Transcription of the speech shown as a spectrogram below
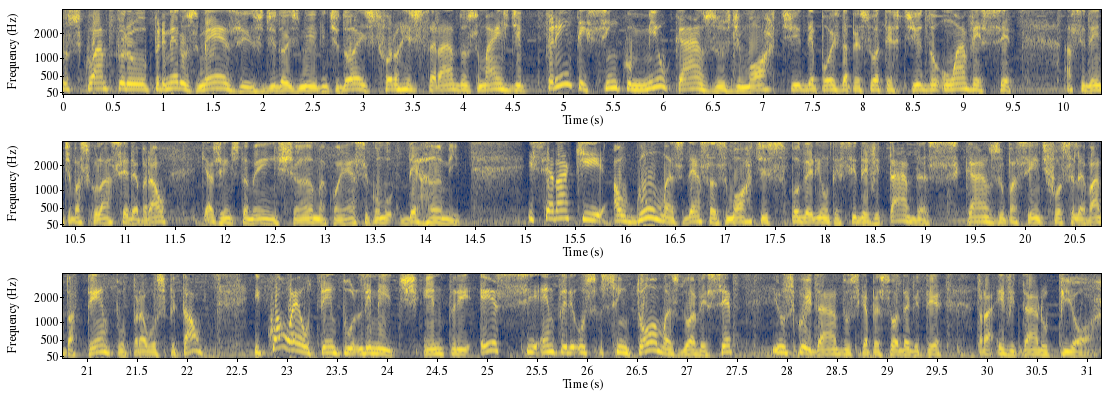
Nos quatro primeiros meses de 2022, foram registrados mais de 35 mil casos de morte depois da pessoa ter tido um AVC, acidente vascular cerebral, que a gente também chama, conhece como derrame. E será que algumas dessas mortes poderiam ter sido evitadas caso o paciente fosse levado a tempo para o hospital? E qual é o tempo limite entre esse entre os sintomas do AVC e os cuidados que a pessoa deve ter para evitar o pior?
